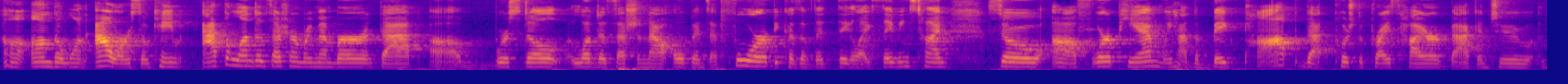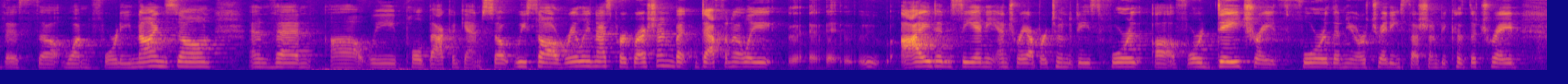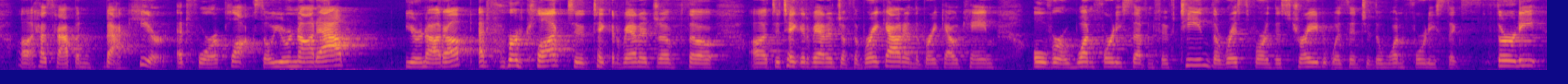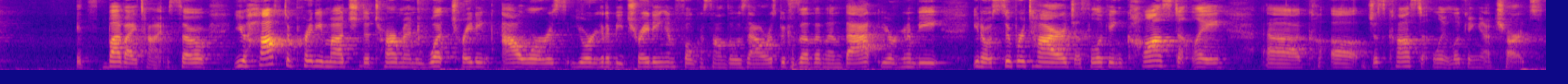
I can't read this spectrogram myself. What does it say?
uh, on the one hour. So came at the London session. Remember that um, we're still London session now opens at four because of the daylight savings time. So uh, 4 p.m. we had the big pop that pushed the price higher back into this uh, 149 zone, and then uh, we pulled back again. So we saw a really nice progression, but definitely uh, I didn't see any entry opportunities for uh, for day trades for the New York trading session because the trade uh, has happened back here at four o'clock. So you're not up, you're not up at four o'clock to take advantage of the uh, to take advantage of the breakout, and the breakout came over 147.15. The risk for this trade was into the 146.30 it's bye bye time. So you have to pretty much determine what trading hours you're going to be trading and focus on those hours because other than that, you're going to be, you know, super tired just looking constantly uh, uh, just constantly looking at charts.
